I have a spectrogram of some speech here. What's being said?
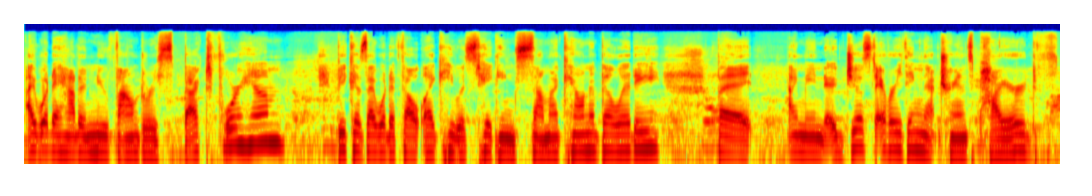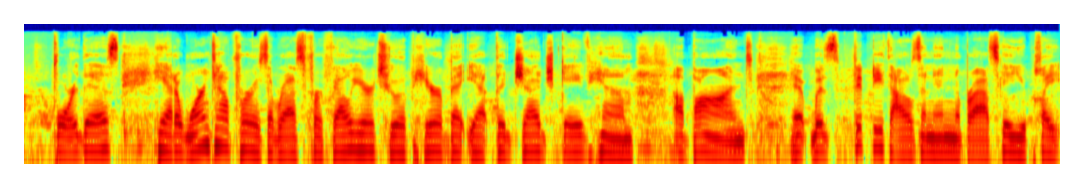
I would have had a newfound respect for him because I would have felt like he was taking some accountability. But I mean, just everything that transpired for this. He had a warrant out for his arrest for failure to appear, but yet the judge gave him a bond. It was fifty thousand in Nebraska. You pay,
